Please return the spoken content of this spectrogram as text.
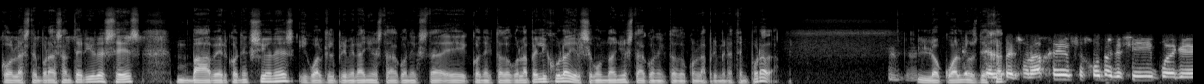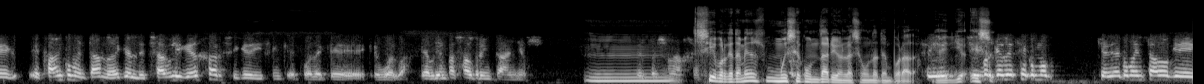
con las temporadas anteriores, es va a haber conexiones, igual que el primer año estaba conectado con la película y el segundo año estaba conectado con la primera temporada. Lo cual nos deja... El personaje CJ que sí puede que... Estaban comentando ¿eh? que el de Charlie Gerhardt sí que dicen que puede que, vuelva. Que habrían pasado 30 años. Mm, sí, porque también es muy secundario en la segunda temporada. Sí, eh, porque él decía como que había comentado que,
